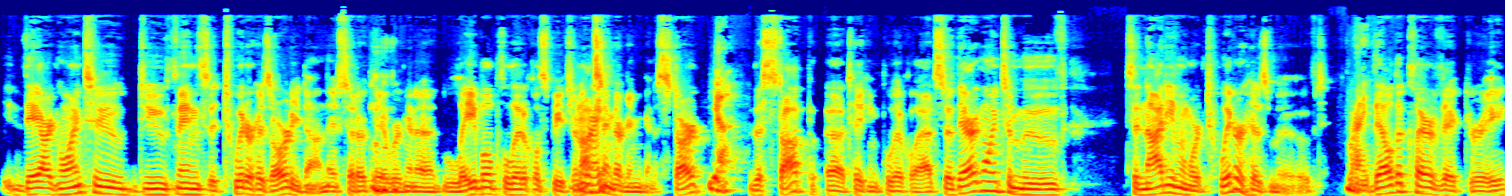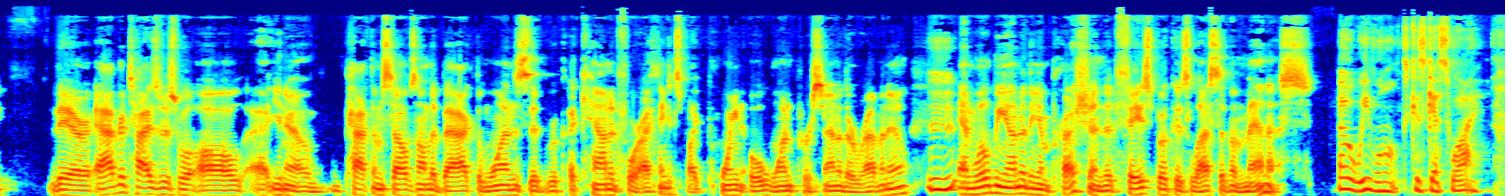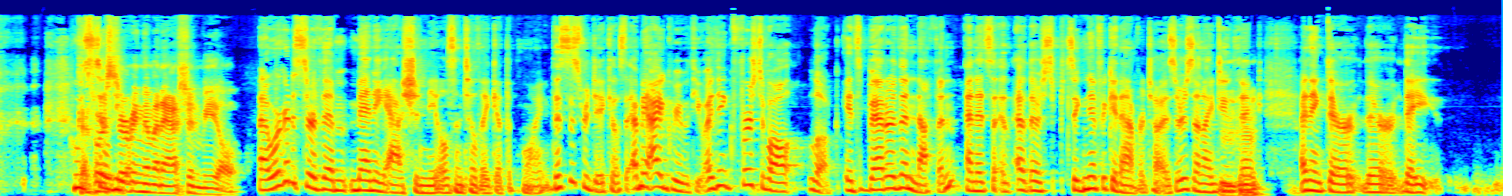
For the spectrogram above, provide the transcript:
they are going to do things that Twitter has already done. They said, okay, mm-hmm. we're going to label political speech. They're not right. saying they're going to start yeah. the stop uh, taking political ads. So they're going to move to not even where Twitter has moved. Right. They'll declare victory their advertisers will all, uh, you know, pat themselves on the back. The ones that were accounted for, I think it's like 0.01% of their revenue, mm-hmm. and we'll be under the impression that Facebook is less of a menace. Oh, we won't, because guess why? Because we're serving them an ashen meal. Uh, we're going to serve them many ashen meals until they get the point. This is ridiculous. I mean, I agree with you. I think first of all, look, it's better than nothing, and it's uh, there's significant advertisers, and I do mm-hmm. think I think they're they're they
